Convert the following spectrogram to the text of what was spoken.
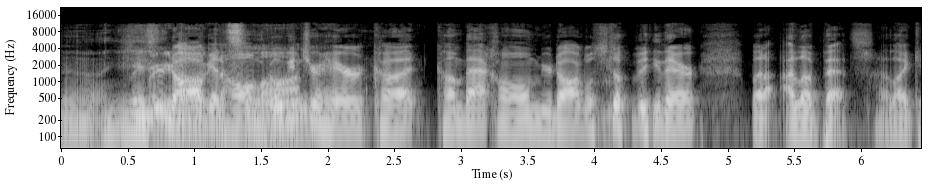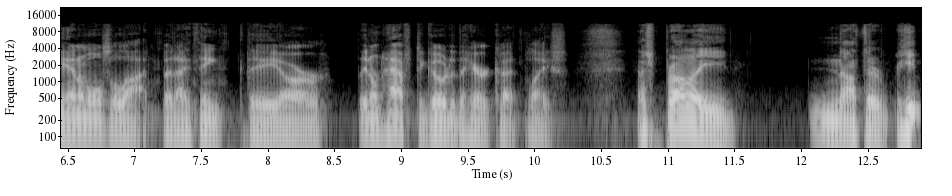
Yeah, you Leave your your dog dog at to the home. Go get your hair cut. Come back home. Your dog will still be there. But I love pets. I like animals a lot. But I think they are. They don't have to go to the haircut place. That's probably not their. He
